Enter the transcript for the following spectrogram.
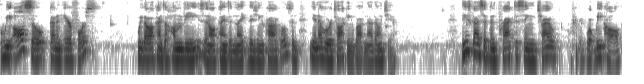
We also got an Air Force we got all kinds of Humvees and all kinds of night vision goggles, and you know who we're talking about now, don't you? These guys have been practicing child, what we call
